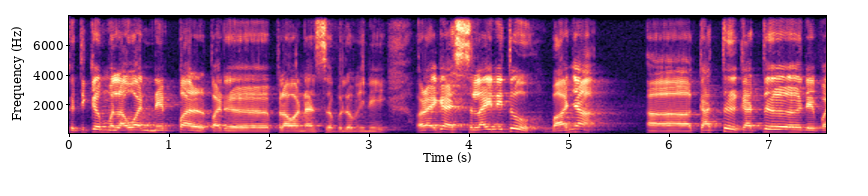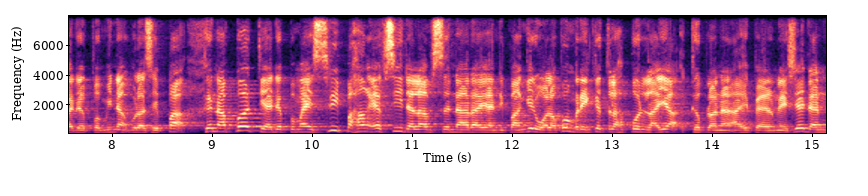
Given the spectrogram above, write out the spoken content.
ketika melawan Nepal pada perlawanan sebelum ini. Alright guys, selain itu, banyak uh, kata-kata daripada peminat bola sepak kenapa tiada pemain Sri Pahang FC dalam senarai yang dipanggil walaupun mereka telah pun layak ke akhir Piala Malaysia dan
